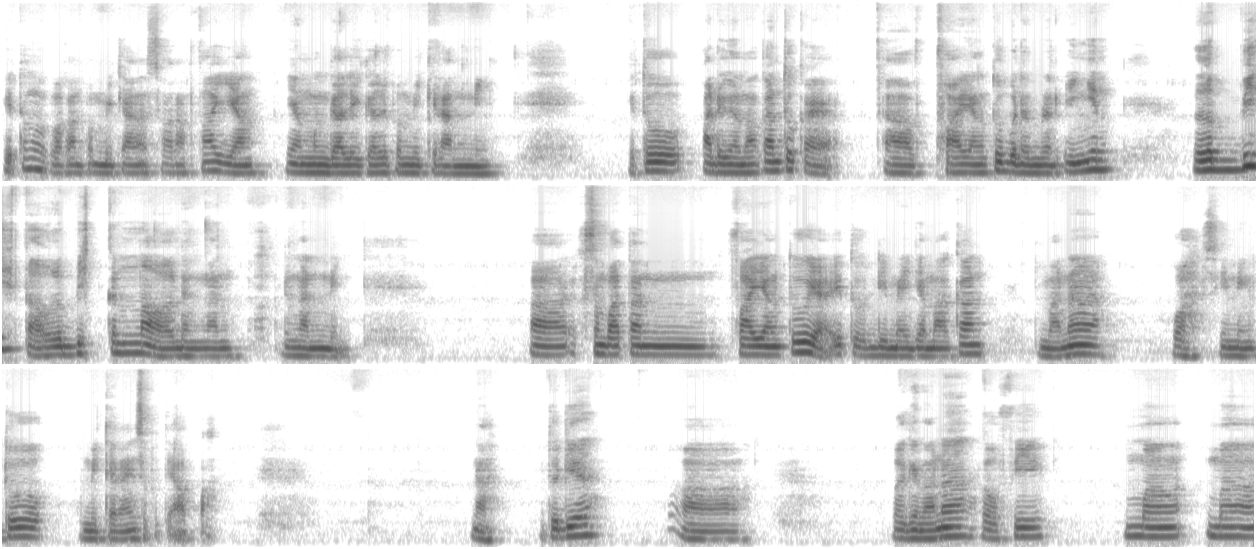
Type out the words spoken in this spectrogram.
itu merupakan pembicaraan seorang Fayang yang menggali-gali pemikiran Ning itu adegan makan tuh kayak uh, Fayang tuh benar-benar ingin lebih tahu lebih kenal dengan dengan Ning uh, kesempatan Fayang tuh ya itu di meja makan di mana wah si Ning tuh pemikirannya seperti apa. Nah itu dia. Uh, bagaimana Rofi ma, ma,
